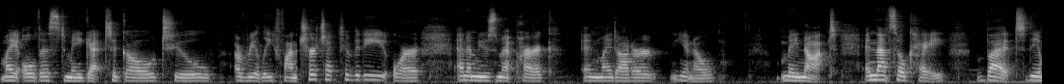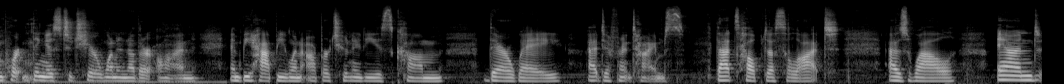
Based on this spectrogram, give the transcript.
My oldest may get to go to a really fun church activity or an amusement park and my daughter, you know, may not. And that's okay. But the important thing is to cheer one another on and be happy when opportunities come their way at different times. That's helped us a lot as well. And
